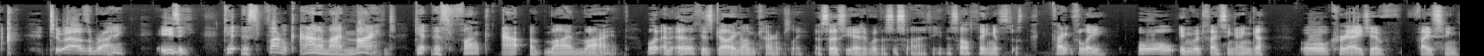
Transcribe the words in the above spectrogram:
two hours of writing. Easy. Get this funk out of my mind. Get this funk out of my mind. What on earth is going on currently associated with the society? This whole thing is just, thankfully, all inward facing anger, all creative facing.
